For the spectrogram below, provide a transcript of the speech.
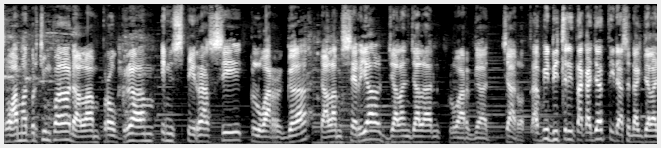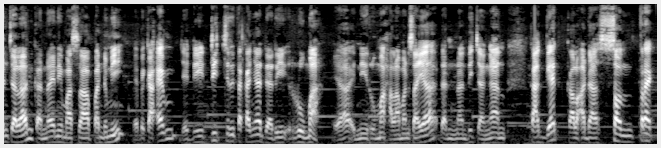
Selamat berjumpa dalam program Inspirasi Keluarga dalam serial Jalan-Jalan Keluarga Jarot. Tapi diceritakannya tidak sedang jalan-jalan karena ini masa pandemi PPKM, jadi diceritakannya dari rumah ya. Ini rumah halaman saya dan nanti jangan kaget kalau ada soundtrack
